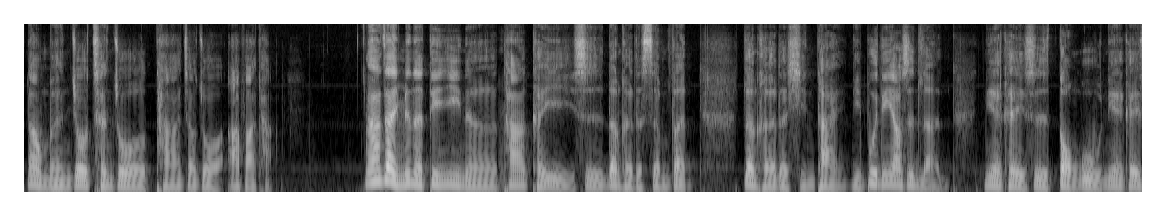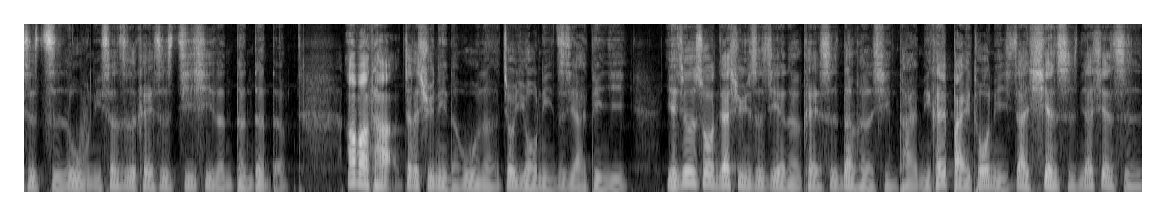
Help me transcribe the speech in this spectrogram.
那我们就称作它叫做阿法塔。那它在里面的定义呢，它可以是任何的身份、任何的形态，你不一定要是人。你也可以是动物，你也可以是植物，你甚至可以是机器人等等的。阿瓦塔这个虚拟人物呢，就由你自己来定义。也就是说，你在虚拟世界呢，可以是任何的形态，你可以摆脱你在现实。你在现实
